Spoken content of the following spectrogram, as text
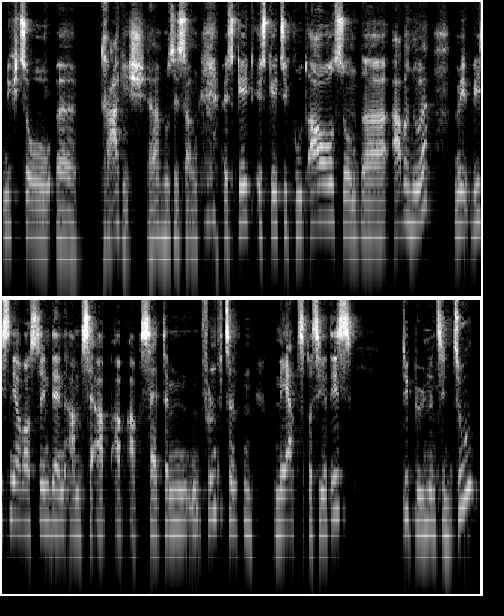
nicht so äh, tragisch, ja, muss ich sagen. Es geht, es geht sich gut aus und äh, aber nur, wir wissen ja, was in den ab, ab, ab seit dem 15. März passiert ist. Die Bühnen sind zu.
